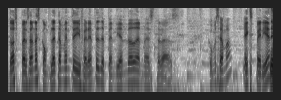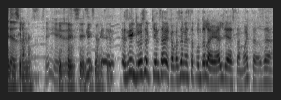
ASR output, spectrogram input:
dos personas completamente diferentes dependiendo de nuestras ¿cómo se llama? Experiencias. Decisiones. Sí, decisiones. Es, que incluso, quién sabe, capaz en este punto la real ya está muerta, o sea.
